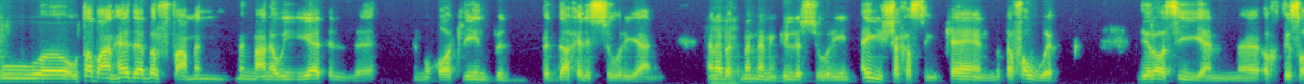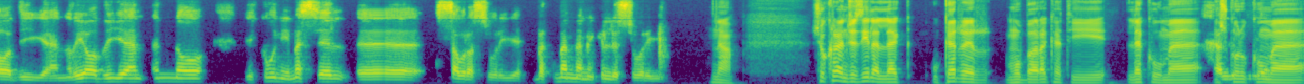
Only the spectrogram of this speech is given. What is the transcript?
وطبعا هذا برفع من من معنويات المقاتلين بالداخل السوري يعني. أنا بتمنى من كل السوريين أي شخص كان متفوق دراسيا اقتصاديا رياضيا إنه يكون يمثل آه، الثورة السورية. بتمنى من كل السوريين. نعم. شكرا جزيلا لك. أكرر مباركتي لكما أشكركما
